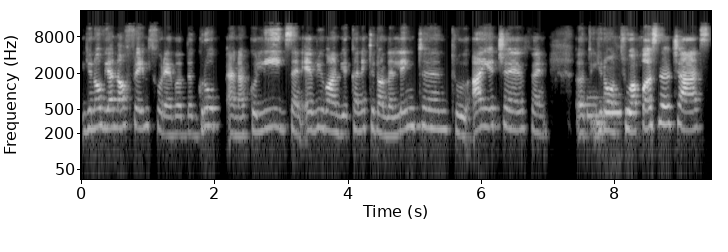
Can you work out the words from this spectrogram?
you know we are now friends forever. The group and our colleagues and everyone we are connected on the linkedin through ihf and uh, you know through our personal chats.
